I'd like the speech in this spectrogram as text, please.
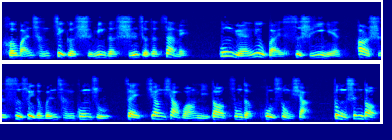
和完成这个使命的使者的赞美。公元六百四十一年，二十四岁的文成公主在江夏王李道宗的护送下，动身到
